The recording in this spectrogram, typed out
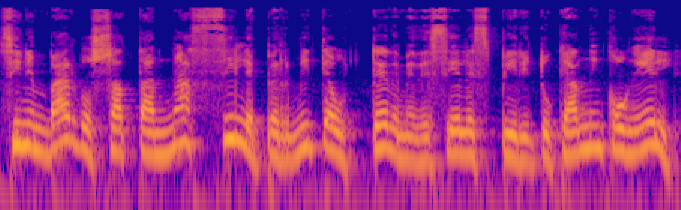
Sin embargo, Satanás sí le permite a ustedes, me decía el Espíritu, que anden con él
